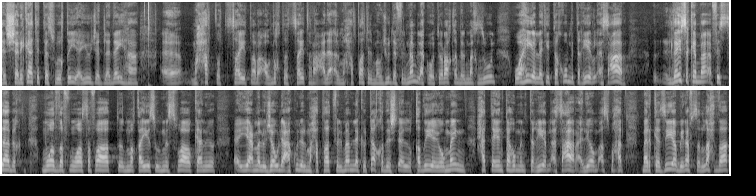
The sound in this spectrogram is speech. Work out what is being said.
الشركات التسويقية يوجد لديها آه، محطة سيطرة أو نقطة سيطرة على المحطات الموجودة في المملكة وتراقب المخزون وهي التي تقوم بتغيير الأسعار. ليس كما في السابق موظف مواصفات المقاييس والمصفاة وكانوا يعملوا جولة على كل المحطات في المملكة وتأخذ القضية يومين حتى ينتهوا من تغيير الأسعار. اليوم أصبحت مركزية بنفس اللحظة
